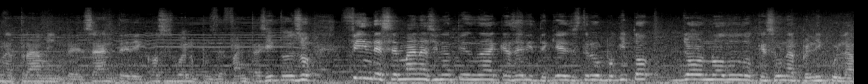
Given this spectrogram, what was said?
una trama interesante, de cosas, bueno, pues de fantasía y todo eso. Fin de semana, si no tienes nada que hacer y te quieres distraer un poquito, yo no dudo que sea una película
